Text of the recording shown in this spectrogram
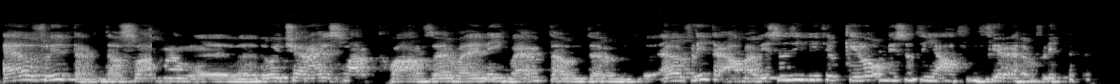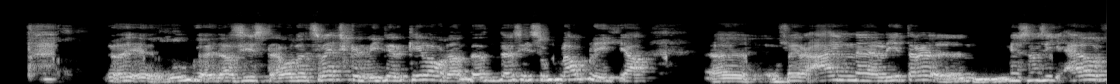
11 Liter, das war äh, deutsche Reichsmark, war sehr wenig wert und äh, 11 Liter, aber wissen Sie, wie viel Kilo müssen Sie haben für 11 Liter? Äh, das ist, oder Zwetschgen, wie viel Kilo, das, das ist unglaublich, ja. Äh, für ein äh, Liter müssen Sie 11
